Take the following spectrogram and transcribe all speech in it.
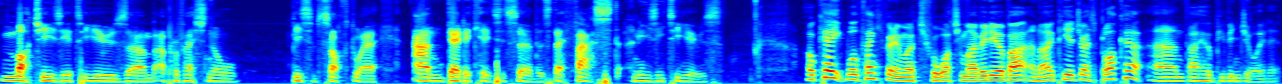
much easier to use um, a professional piece of software and dedicated servers. They're fast and easy to use. Okay, well, thank you very much for watching my video about an IP address blocker, and I hope you've enjoyed it.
